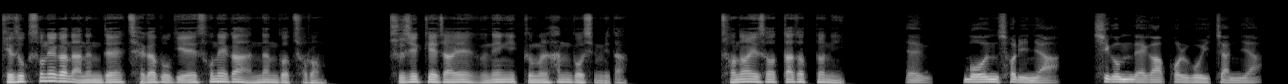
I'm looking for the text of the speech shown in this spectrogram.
계속 손해가 나는데 제가 보기에 손해가 안 난 것처럼 주식 계좌에 은행 입금을 한 것입니다. 전화해서 따졌더니 엥, 뭔 소리냐? 지금 내가 벌고 있잖냐?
